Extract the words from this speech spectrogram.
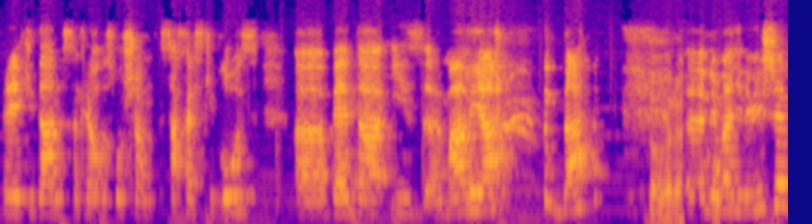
Pre neki dan sam krenula da slušam Saharski blues, uh, benda iz Malija, da, Dobro. Uh, ni manje ni više.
